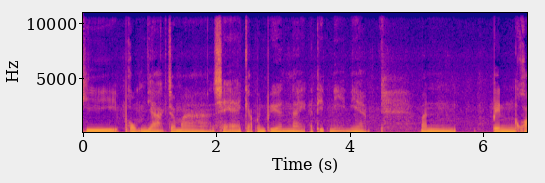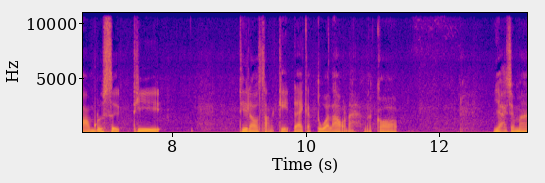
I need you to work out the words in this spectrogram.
ที่ผมอยากจะมาแชร์กับเพื่อนๆในอาทิตย์นี้เนี่ยมันเป็นความรู้สึกที่ที่เราสังเกตได้กับตัวเรานะ แล้วก็ อยากจะมา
